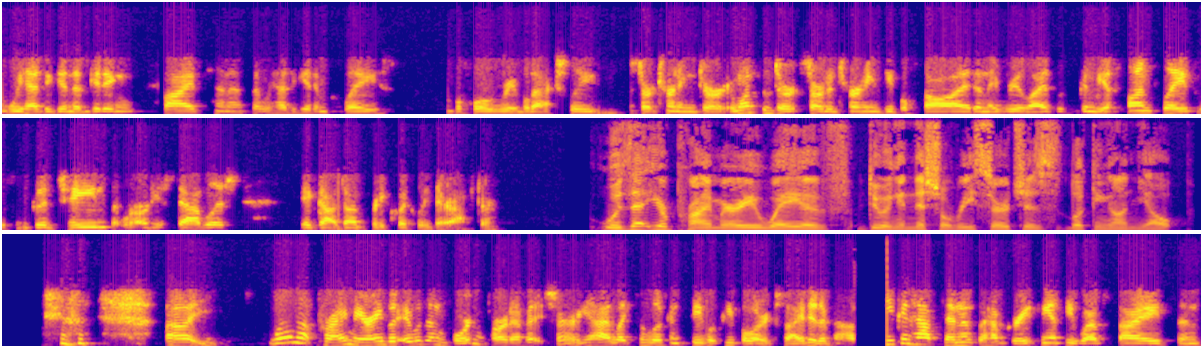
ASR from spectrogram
we had to end up getting five tenants that we had to get in place before we were able to actually start turning dirt. And once the dirt started turning, people saw it and they realized this is going to be a fun place with some good chains that were already established. It got done pretty quickly thereafter. Was that your primary way of doing initial research is looking on Yelp? uh, well, not primary, but it was an important part of it. Sure, yeah, I like to look and see what people are excited about. You can have tenants that have great fancy websites and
